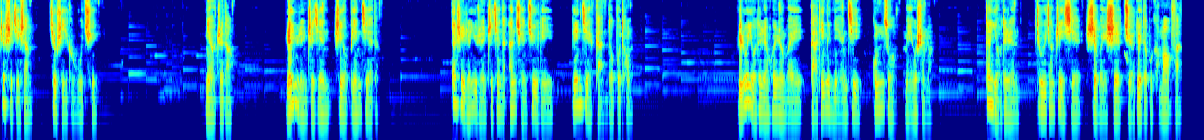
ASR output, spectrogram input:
这实际上就是一个误区。你要知道，人与人之间是有边界的，但是人与人之间的安全距离、边界感都不同。比如，有的人会认为打听个年纪、工作没有什么，但有的人就会将这些视为是绝对的不可冒犯。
